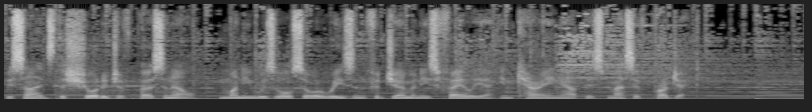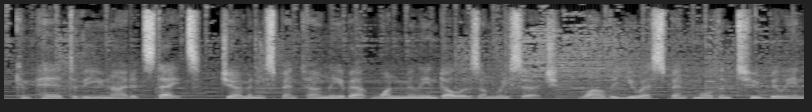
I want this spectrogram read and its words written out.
Besides the shortage of personnel, money was also a reason for Germany's failure in carrying out this massive project. Compared to the United States, Germany spent only about $1 million on research, while the US spent more than $2 billion.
